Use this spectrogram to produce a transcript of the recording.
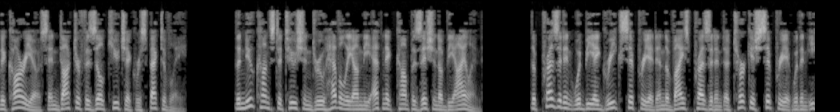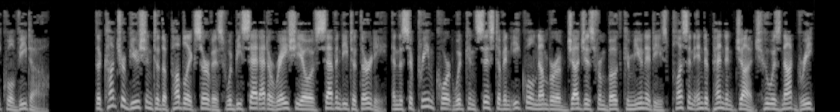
Makarios and Dr. Fazil Küçük respectively. The new constitution drew heavily on the ethnic composition of the island. The president would be a Greek Cypriot and the vice president a Turkish Cypriot with an equal veto. The contribution to the public service would be set at a ratio of 70 to 30, and the Supreme Court would consist of an equal number of judges from both communities plus an independent judge who was not Greek,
